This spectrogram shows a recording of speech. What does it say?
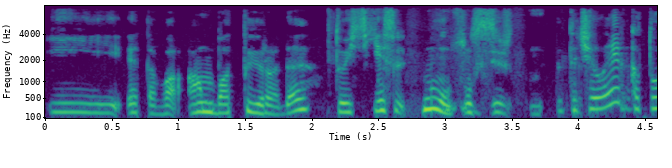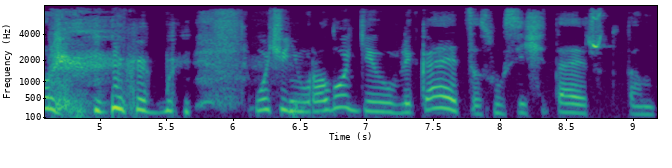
и этого амбатыра, да? То есть если, ну, в смысле, это человек, который как бы очень урологией увлекается, в смысле считает, что там,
